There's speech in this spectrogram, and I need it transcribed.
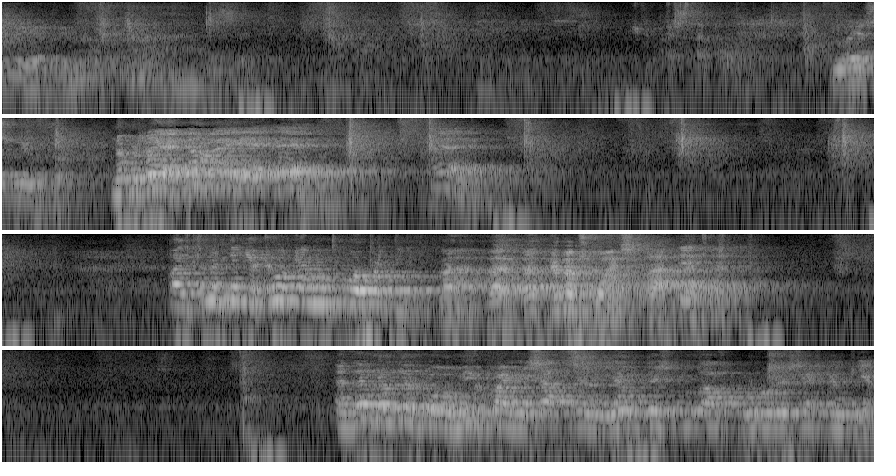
Eu ia abrir o Não é esse livro, João? Não, mas é, não, é, é, é. é. Olha, também tenho aqui uma que é muito boa para ti. Vá vá, vá, acabamos com essa, vá. Adeus, adeus, meu amigo, vai deixar de ser leão, tens que mudar de e seres campeão.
